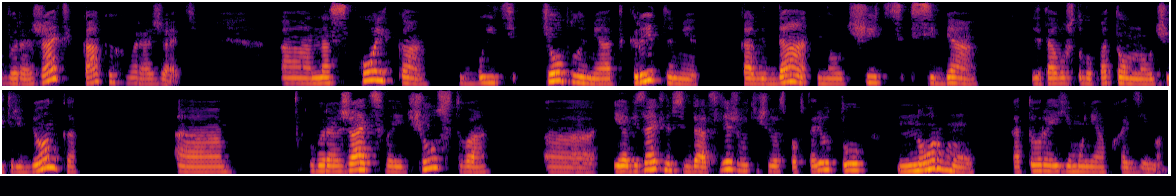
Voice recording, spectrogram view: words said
выражать, как их выражать. А насколько быть теплыми, открытыми, когда научить себя для того, чтобы потом научить ребенка а, выражать свои чувства а, и обязательно всегда отслеживать, еще раз повторю, ту норму, которая ему необходима.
